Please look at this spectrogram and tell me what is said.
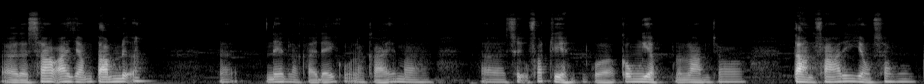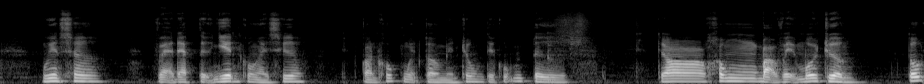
ờ, là sao ai dám tắm nữa. Đấy. nên là cái đấy cũng là cái mà uh, sự phát triển của công nghiệp làm cho tàn phá đi dòng sông nguyên sơ vẻ đẹp tự nhiên của ngày xưa. Còn khúc nguyện cầu miền trung thì cũng từ do không bảo vệ môi trường tốt.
